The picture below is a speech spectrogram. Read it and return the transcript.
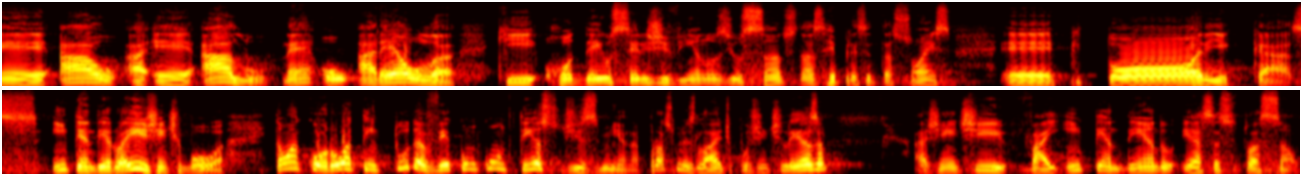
é, ao, é, halo, né, ou areola, que rodeia os seres divinos e os santos nas representações é, pitóricas. Entenderam aí, gente boa? Então a coroa tem tudo a ver com o contexto de Esmina. Próximo slide, por gentileza. A gente vai entendendo essa situação.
